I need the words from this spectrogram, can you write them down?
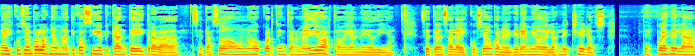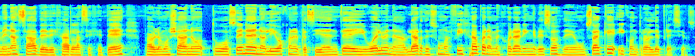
La discusión por los neumáticos sigue picante y trabada. Se pasó a un nuevo cuarto intermedio hasta hoy al mediodía. Se tensa la discusión con el gremio de los lecheros. Después de la amenaza de dejar la CGT, Pablo Moyano tuvo cena en Olivos con el presidente y vuelven a hablar de suma fija para mejorar ingresos de un saque y control de precios.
